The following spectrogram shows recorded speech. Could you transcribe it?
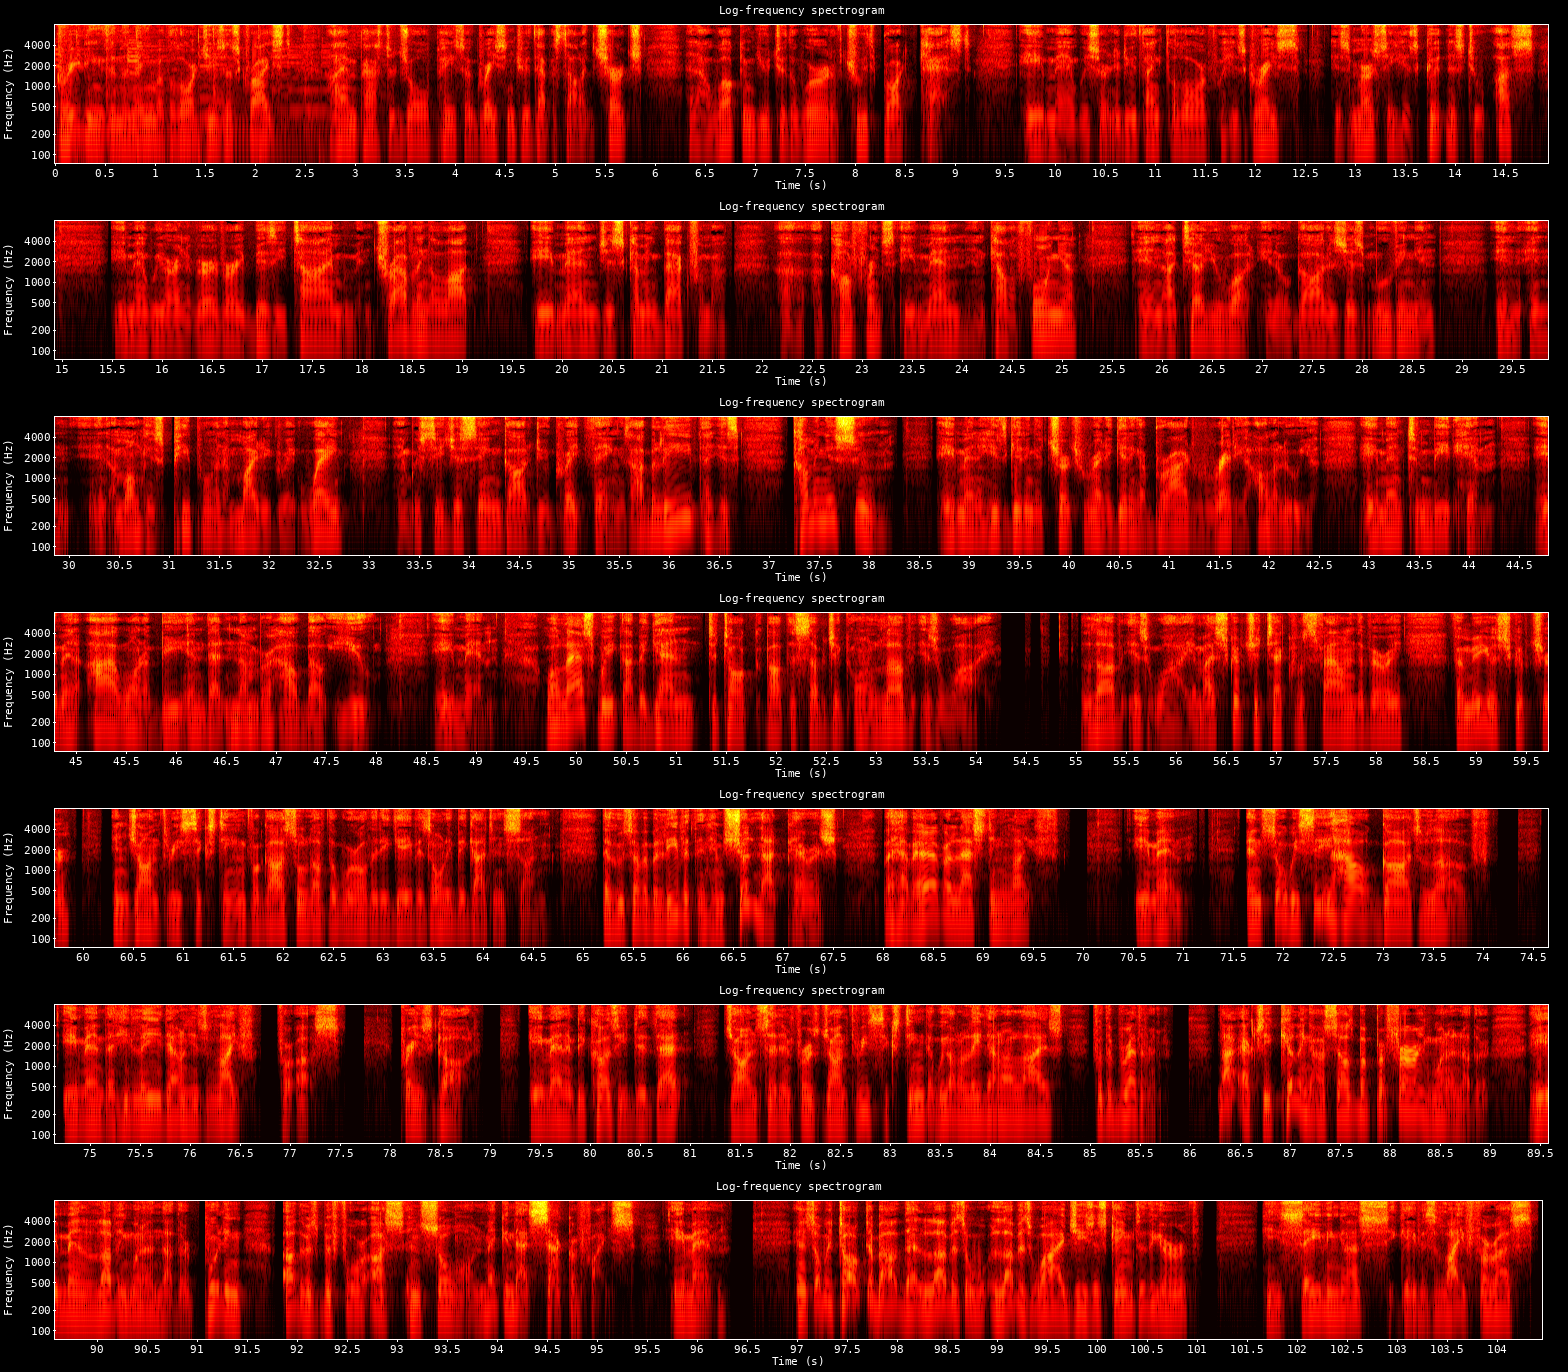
Greetings in the name of the Lord Jesus Christ. I am Pastor Joel Pace of Grace and Truth Apostolic Church, and I welcome you to the Word of Truth broadcast. Amen. We certainly do thank the Lord for His grace, His mercy, His goodness to us. Amen. We are in a very, very busy time. We've been traveling a lot. Amen. Just coming back from a, a, a conference. Amen. In California. And I tell you what, you know, God is just moving and in, in, in among his people in a mighty great way. And we see just seeing God do great things. I believe that his coming is soon. Amen. And he's getting a church ready, getting a bride ready. Hallelujah. Amen. To meet him. Amen. I want to be in that number. How about you? Amen. Well, last week I began to talk about the subject on love is why. Love is why. And my scripture text was found in the very familiar scripture in John 3:16, for God so loved the world that he gave his only begotten son, that whosoever believeth in him should not perish, but have everlasting life. Amen. And so we see how God's love, amen, that he laid down his life for us. Praise God. Amen. And because he did that, John said in 1 John 3:16 that we ought to lay down our lives for the brethren. Not actually killing ourselves, but preferring one another. Amen. Loving one another, putting others before us, and so on, making that sacrifice. Amen. And so we talked about that love is a, love is why Jesus came to the earth. He's saving us. He gave his life for us.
